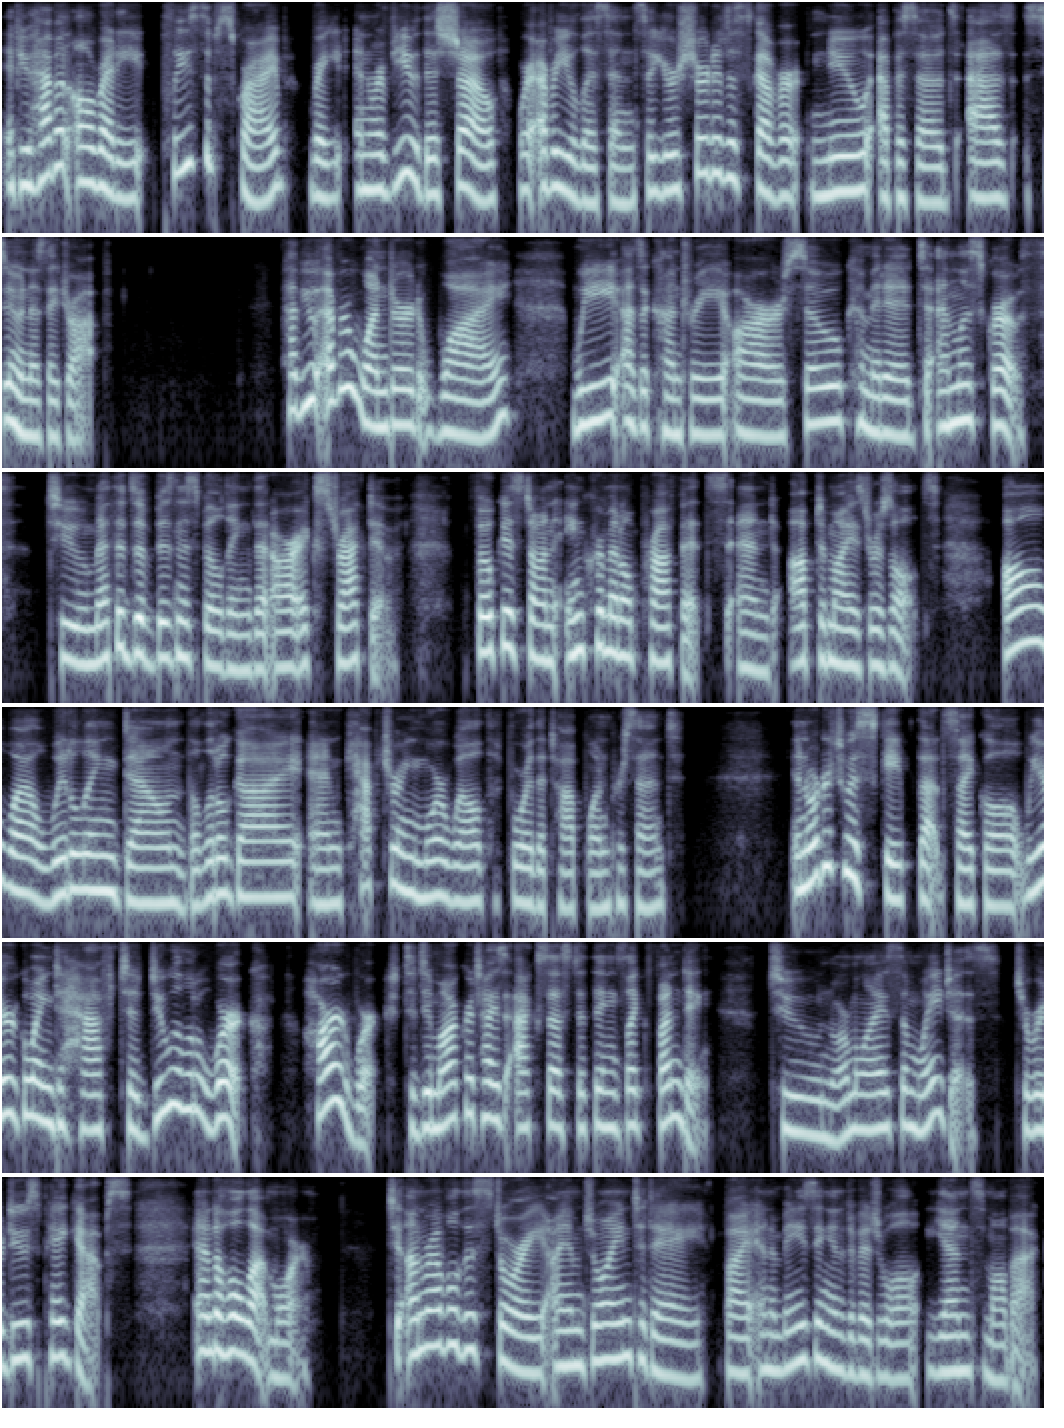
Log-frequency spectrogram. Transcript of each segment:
If you haven't already, please subscribe, rate, and review this show wherever you listen so you're sure to discover new episodes as soon as they drop. Have you ever wondered why? We as a country are so committed to endless growth, to methods of business building that are extractive, focused on incremental profits and optimized results, all while whittling down the little guy and capturing more wealth for the top 1%. In order to escape that cycle, we are going to have to do a little work, hard work, to democratize access to things like funding, to normalize some wages, to reduce pay gaps, and a whole lot more. To unravel this story, I am joined today by an amazing individual, Jens Molbak.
